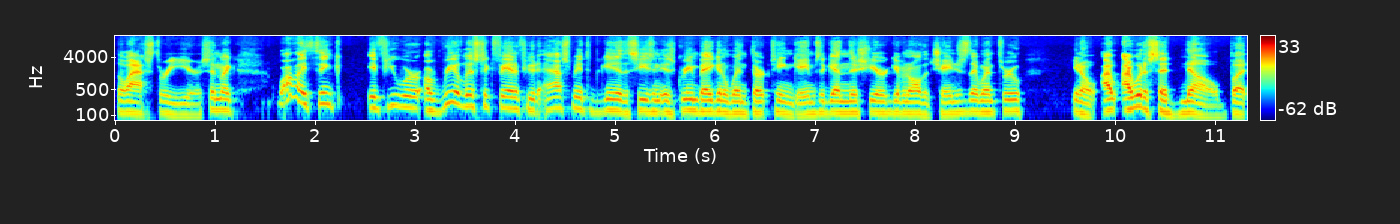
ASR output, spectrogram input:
the last three years. And like, while I think if you were a realistic fan, if you had asked me at the beginning of the season, is Green Bay going to win 13 games again this year, given all the changes they went through? You know, I, I would have said no. But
